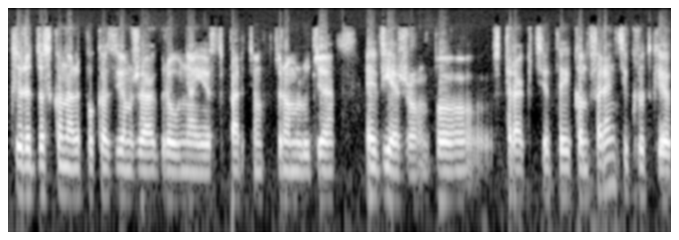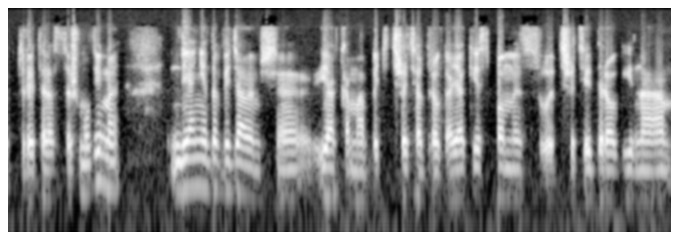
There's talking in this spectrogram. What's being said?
które doskonale pokazują, że Agrounia jest partią, w którą ludzie wierzą, bo w trakcie tej konferencji krótkiej, o której teraz też mówimy, ja nie dowiedziałem się, jaka ma być trzecia droga, jaki jest pomysł trzeciej drogi na,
